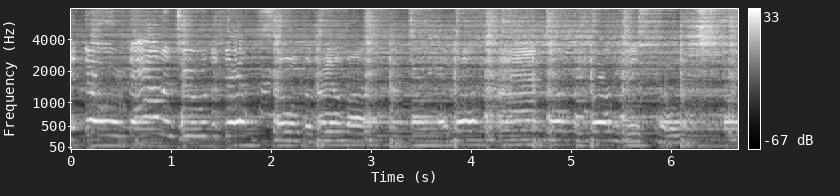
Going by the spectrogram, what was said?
It dove down into the depths of the river and left behind nothing but his coat.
